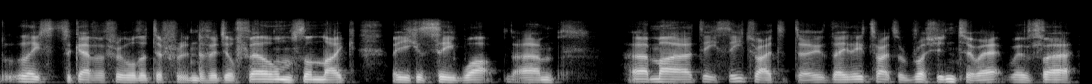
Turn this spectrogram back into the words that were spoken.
laced together through all the different individual films. Unlike where you can see what um, uh, my DC tried to do, they they tried to rush into it with. Uh,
